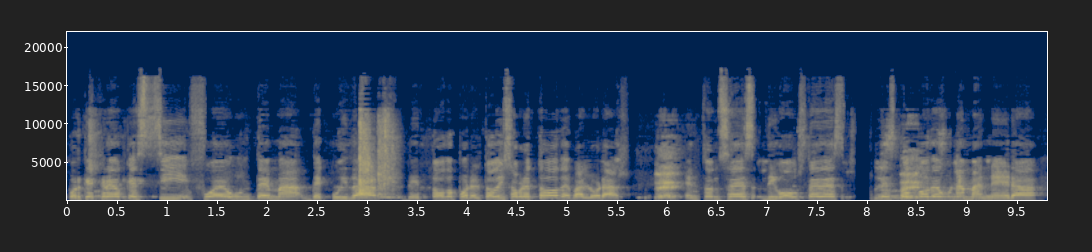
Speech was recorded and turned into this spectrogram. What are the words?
Porque creo que sí fue un tema de cuidar de todo por el todo y sobre todo de valorar. Entonces, digo, a ustedes les tocó de una manera,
